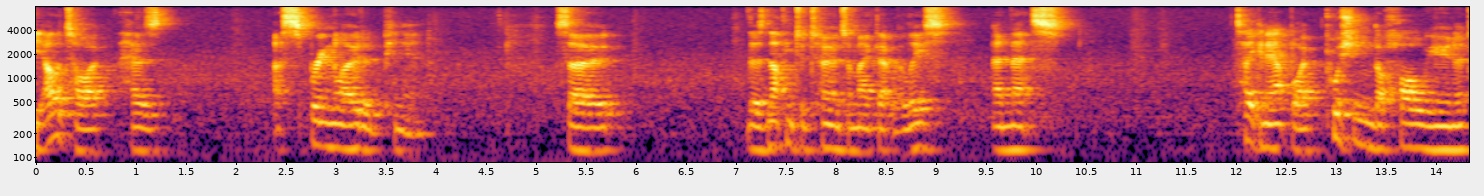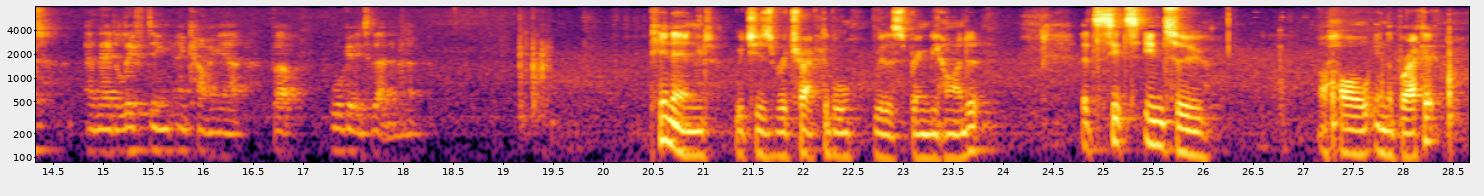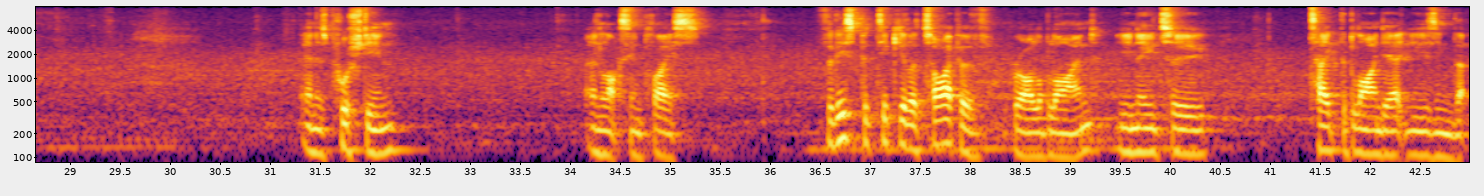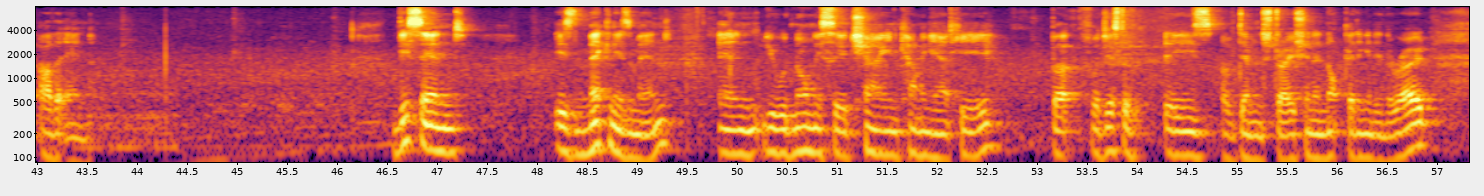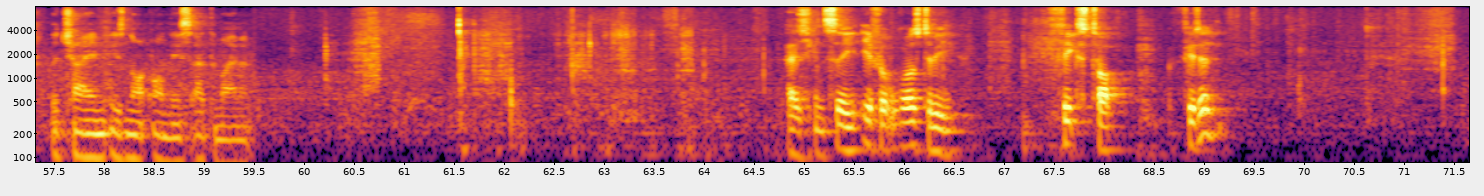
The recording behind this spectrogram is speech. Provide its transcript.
The other type has a spring-loaded pin end. So there's nothing to turn to make that release and that's taken out by pushing the whole unit and then lifting and coming out. But we'll get into that in a minute. Pin end, which is retractable with a spring behind it. It sits into a hole in the bracket and is pushed in and locks in place. For this particular type of roller blind, you need to take the blind out using the other end. This end is the mechanism end and you would normally see a chain coming out here but for just ease of demonstration and not getting it in the road the chain is not on this at the moment. As you can see, if it was to be fixed top fitted,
